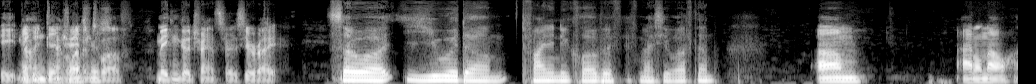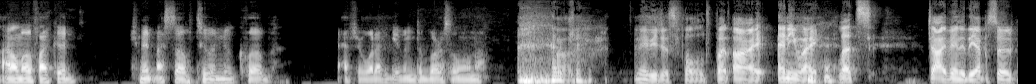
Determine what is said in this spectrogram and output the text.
8, Making 9, 10, 11, 12. Making good transfers. You're right. So uh, you would um, find a new club if, if Messi left then? Um, I don't know. I don't know if I could commit myself to a new club after what I've given to Barcelona. okay. Uh, maybe just fold. But all right. Anyway, let's dive into the episode.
